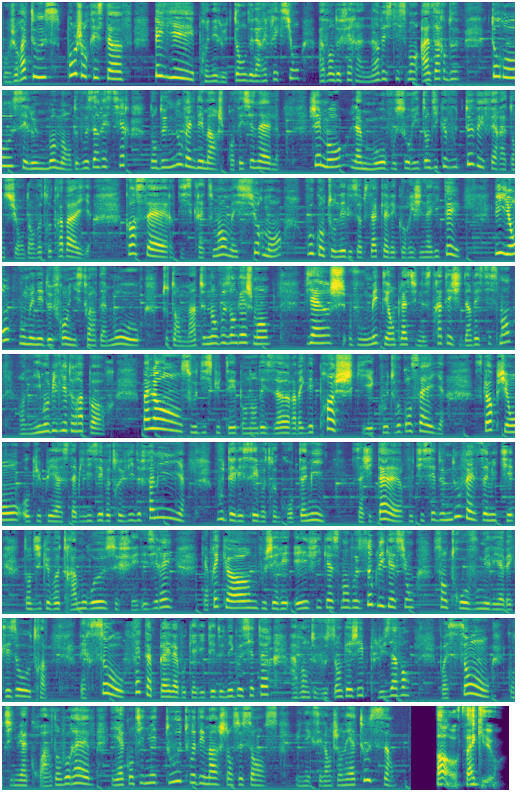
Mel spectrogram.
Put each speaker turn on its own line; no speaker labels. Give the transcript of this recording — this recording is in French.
Bonjour à tous, bonjour Christophe. Bélier, prenez le temps de la réflexion avant de faire un investissement hasardeux. Taureau, c'est le moment de vous investir dans de nouvelles démarches professionnelles. Gémeaux, l'amour vous sourit tandis que vous devez faire attention dans votre travail. Cancer, discrètement mais sûrement, vous contournez les obstacles avec originalité. Lion, vous menez de front une histoire d'amour tout en maintenant vos engagements. Vierge, vous mettez en place une stratégie d'investissement en immobilier de rapport. Balance, vous discutez pendant des heures avec des proches qui écoutent vos conseils. Scorpion, occupé à stabiliser votre vie de famille. Vous délaissez votre groupe d'amis. Sagittaire, vous tissez de nouvelles amitiés tandis que votre amoureux se fait désirer. Capricorne, vous gérez efficacement vos obligations sans trop vous mêler avec les autres. Verseau, faites appel à vos qualités de négociateur avant de vous engager plus avant. Poisson, continuez à croire dans vos rêves et à continuer toutes vos démarches dans ce sens. Une excellente journée à tous.
Oh, thank you.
